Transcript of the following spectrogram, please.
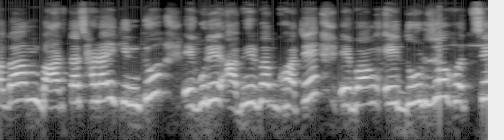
আগাম বার্তা ছাড়াই কিন্তু এগুলির আবির্ভাব ঘটে এবং এই দুর্যোগ হচ্ছে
